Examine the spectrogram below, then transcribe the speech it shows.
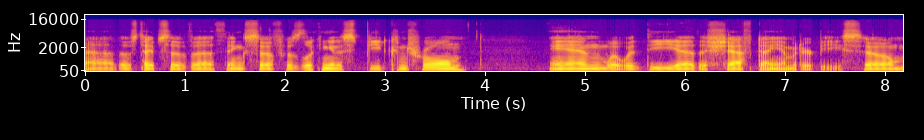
uh, those types of uh, things. So if I was looking at a speed control, and what would the uh, the shaft diameter be? So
